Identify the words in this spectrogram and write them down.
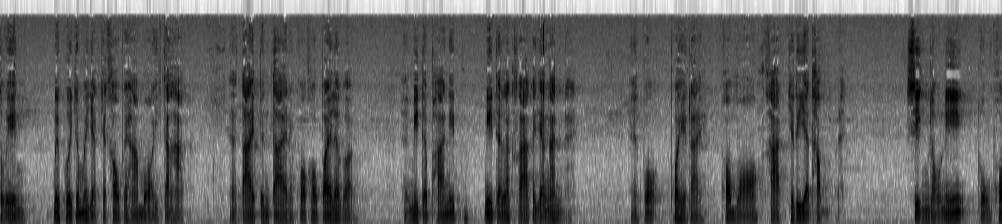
ตัวเอง ไม่เพอจะไม่อยากจะเข้าไปหาหมออีกต่างหากตายเป็นตายแล้วพอเข้าไปแล้วก็มีแต่พาณิชย์มีแต่รักษากันอย่างนั้นเพราะเพราะเหตุใดเพราะหมอขาดจริยธรรม สิ่งเหล่านี้หลวงพ่อ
